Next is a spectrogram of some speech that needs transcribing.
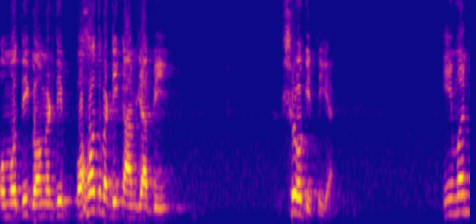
ਉਹ ਮੋਦੀ ਗਵਰਨਮੈਂਟ ਦੀ ਬਹੁਤ ਵੱਡੀ ਕਾਮਯਾਬੀ ਸ਼ੋਅ ਕੀਤੀ ਹੈ। ਈਵਨ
